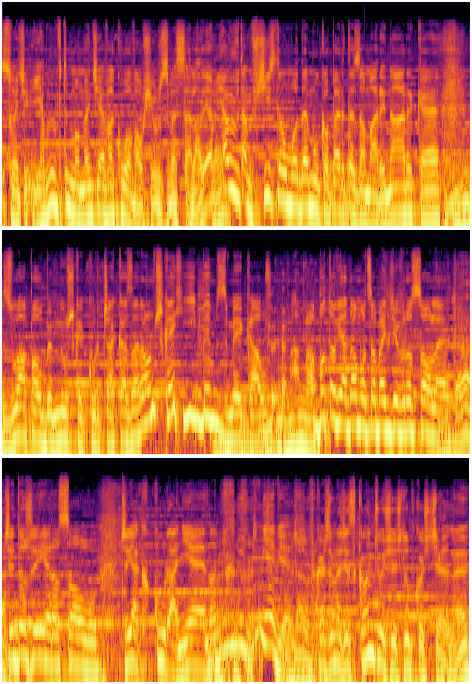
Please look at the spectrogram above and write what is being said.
Słuchajcie, ja bym w tym momencie ewakuował się już z wesela. Ja, ja bym tam wcisnął młodemu kopertę za marynarkę, złapałbym nóżkę kurczaka za rączkę i bym zmykał. A, a bo to wiadomo, co będzie w rosole. tak. Czy dożyje rosołu, czy jak kura nie, no nie, nie, nie wiesz. W każdym razie skończył się ślub kościelny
